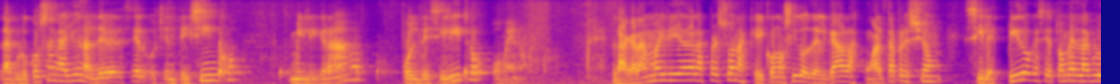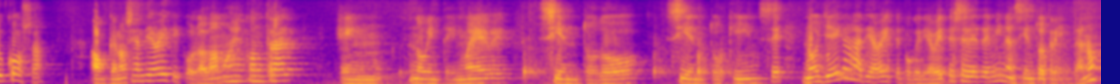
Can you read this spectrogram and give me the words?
la glucosa en ayuna debe de ser 85 miligramos por decilitro o menos. La gran mayoría de las personas que he conocido delgadas con alta presión, si les pido que se tomen la glucosa, aunque no sean diabéticos, la vamos a encontrar en 99, 102, 115. No llegan a diabetes porque diabetes se determina en 130, ¿no?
